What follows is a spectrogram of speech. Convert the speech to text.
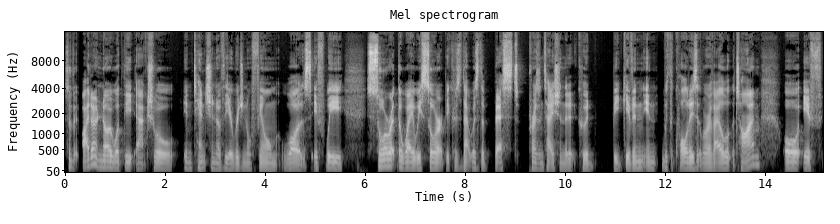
So the, I don't know what the actual intention of the original film was. If we saw it the way we saw it because that was the best presentation that it could be given in with the qualities that were available at the time, or if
